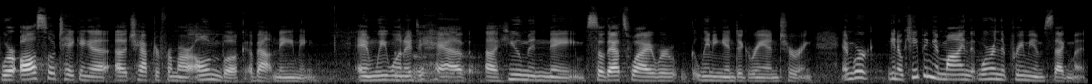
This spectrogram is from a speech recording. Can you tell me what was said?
We're also taking a, a chapter from our own book about naming and we wanted to have a human name. So that's why we're leaning into Grand Touring. And we're, you know, keeping in mind that we're in the premium segment.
